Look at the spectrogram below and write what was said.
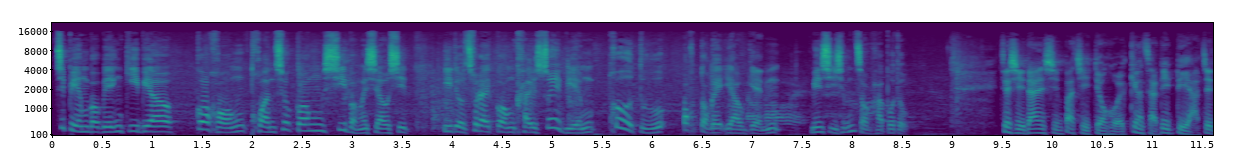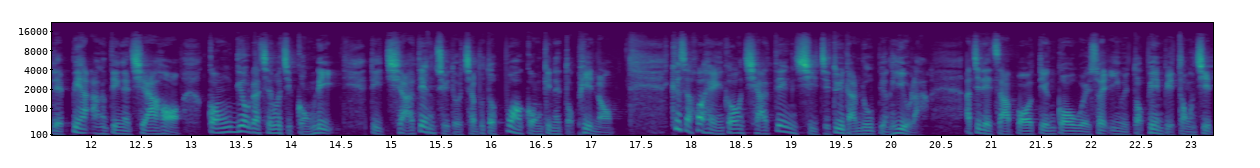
这边莫名其妙，国防传出讲死亡的消息，伊就出来公开说明破除恶毒的谣言。民事新综合报道。这是咱新北市中和警察伫掠这个变红灯的车吼，公约了差不多一公里，伫车顶找到差不多半公斤的毒品哦。警察发现讲车顶是一对男女朋友啦，啊，这个查甫顶个月说因为毒品被通缉，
